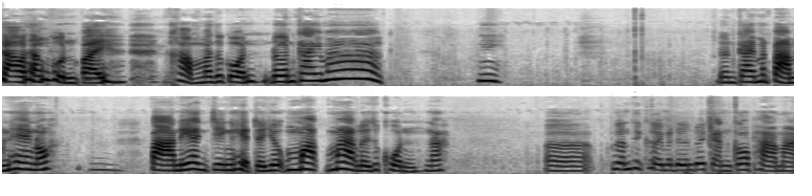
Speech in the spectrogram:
จะเอาทั้งฝุ่นไปขำมาทุกคน เดินไกลมาก นี่ เดินไกลมันป่ามันแห้งเนาะป่านี้จริงๆเห็ดจะเยอะมากมากเลยทุกคนนะเอ่อเพื่อนที่เคยมาเดินด้วยกันก็พามา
